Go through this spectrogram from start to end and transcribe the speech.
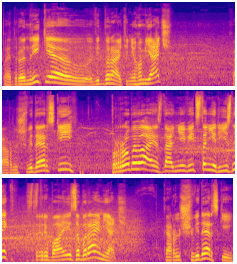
Педро Енріке відбирають у нього м'яч. Карль Швідерський. Пробиває з дальньої відстані. Різник стрибає і забирає м'яч. Карль Швідерський.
